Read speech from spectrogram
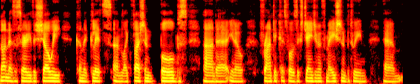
not necessarily the showy kind of glitz and like flashing bulbs and uh, you know frantic, I suppose, exchange of information between um,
